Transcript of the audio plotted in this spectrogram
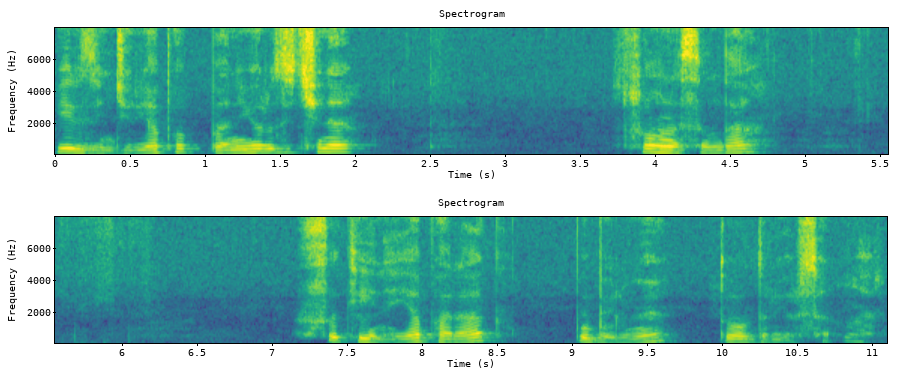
bir zincir yapıp banıyoruz içine. Sonrasında sık iğne yaparak bu bölümü dolduruyoruz hanımlar.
